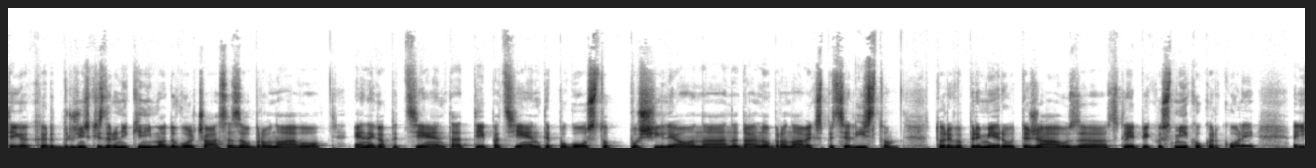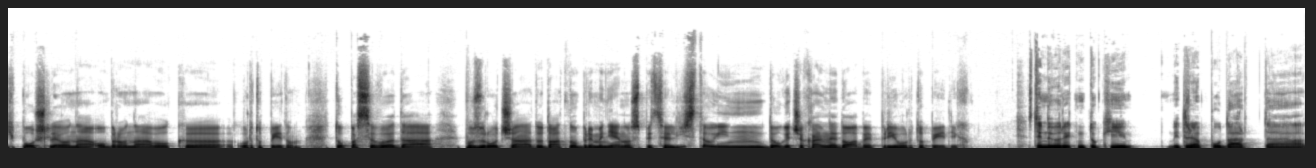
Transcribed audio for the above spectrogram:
tega, ker družinski zdravniki nimajo dovolj časa za obravnavo enega pacijenta, te pacijente pogosto pošiljajo na nadaljne obravnave k specialistom. Torej, v primeru težav z sklepi, kosmi, karkoli, jih pošljajo na obravnavo k ortopedom. To pa seveda povzroča dodatno obremenjenost specialistov in dolge čakalne dobe pri ortopedih. S tem, da verjetno tukaj je treba poudariti, da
